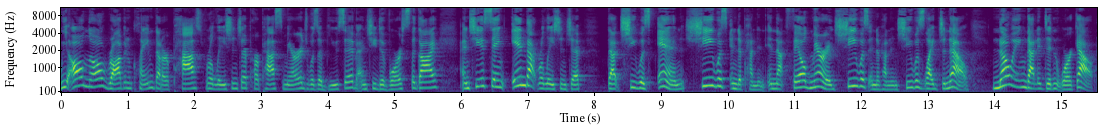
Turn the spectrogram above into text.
We all know Robin claimed that her past relationship, her past marriage was abusive and she divorced the guy. And she is saying in that relationship that she was in, she was independent. In that failed marriage, she was independent. She was like Janelle, knowing that it didn't work out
